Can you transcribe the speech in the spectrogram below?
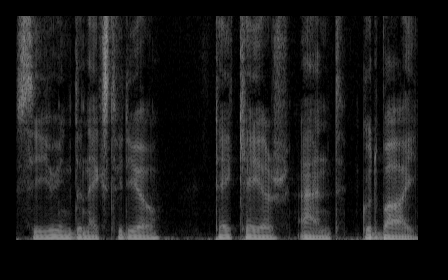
See you in the next video. Take care and goodbye.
